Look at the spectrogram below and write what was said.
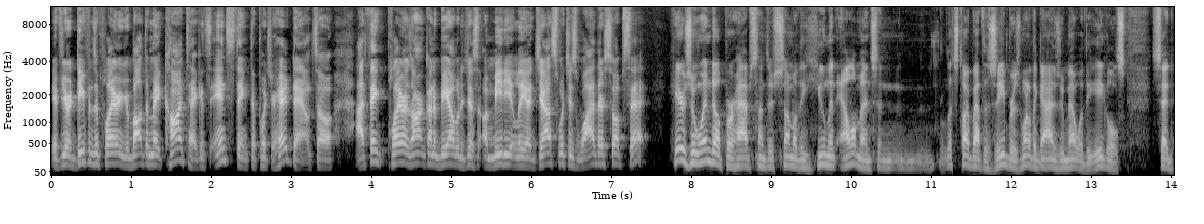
If you're a defensive player and you're about to make contact, it's instinct to put your head down. So I think players aren't going to be able to just immediately adjust, which is why they're so upset. Here's a window, perhaps, into some of the human elements. And let's talk about the zebras. One of the guys who met with the Eagles said,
